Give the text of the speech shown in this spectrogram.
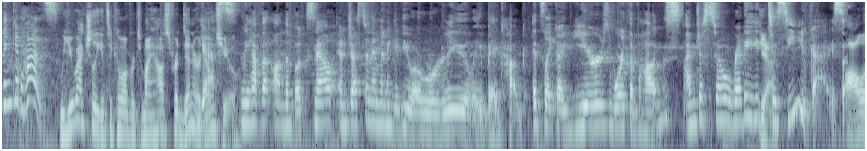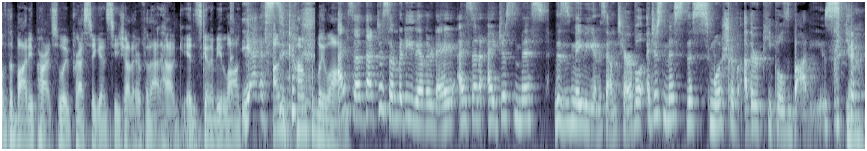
think it has. Well, you actually get to come over to my house for dinner, Yes, don't you? We have that on the books now. And Justin, I'm going to give you a really big hug. It's like a year's worth of hugs. I'm just so ready Yeah. to see you guys. All of the body parts will be pressed against each other for that hug. It's going to be long. Yes. Uncomfortably long. I said that to somebody the other day. I said, I just miss, this is maybe going to sound terrible. I just miss the smush of other people's bodies. Yeah,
